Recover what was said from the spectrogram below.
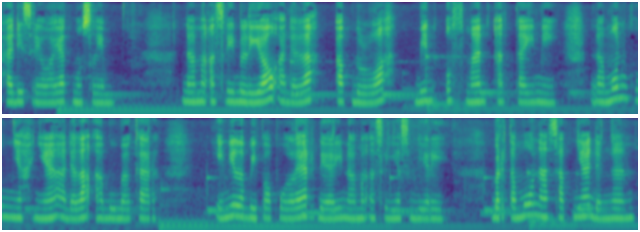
Hadis riwayat Muslim. Nama asli beliau adalah Abdullah bin Uthman At-Taimi. Namun kunyahnya adalah Abu Bakar. Ini lebih populer dari nama aslinya sendiri. Bertemu nasabnya dengan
